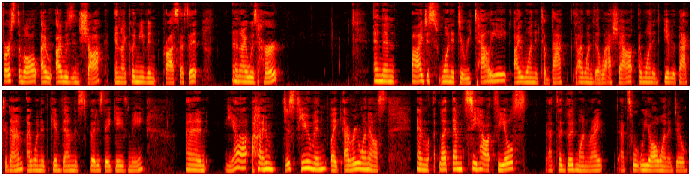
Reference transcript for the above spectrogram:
First of all, I, I was in shock and I couldn't even process it. And I was hurt. And then I just wanted to retaliate. I wanted to back, I wanted to lash out. I wanted to give it back to them. I wanted to give them as good as they gave me. And yeah, I'm just human like everyone else. And let them see how it feels. That's a good one, right? That's what we all want to do.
